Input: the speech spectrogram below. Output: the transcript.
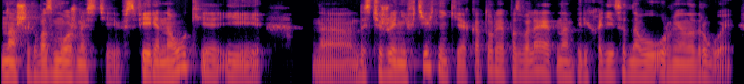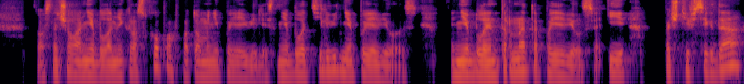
наших возможностей в сфере науки и достижений в технике, которое позволяет нам переходить с одного уровня на другой. Сначала не было микроскопов, потом они появились, не было телевидения, появилось, не было интернета, появился. И почти всегда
